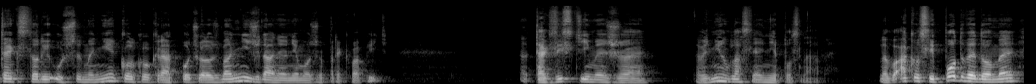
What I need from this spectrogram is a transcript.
text, ktorý už sme niekoľkokrát počuli, už ma nič na ňo nemôže prekvapiť, tak zistíme, že Veď my ho vlastne nepoznáme. Lebo ako si podvedome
